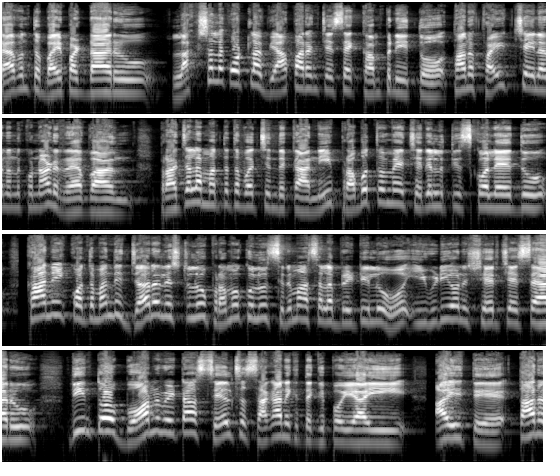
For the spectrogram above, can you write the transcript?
రేవంత్ భయపడ్డారు. లక్షల కోట్ల వ్యాపారం చేసే కంపెనీతో తాను ఫైట్ చేయాలనుకున్నాడు రేవంత్. ప్రజల మద్దతు వచ్చింది కానీ ప్రభుత్వమే చర్యలు తీసుకోలేదు. కానీ కొంతమంది జర్నలిస్టులు ప్రముఖులు సినిమా సెలబ్రిటీలు ఈ వీడియోని షేర్ చేశారు. దీంతో బోర్నవిటా సేల్స్ సగానికి తగ్గిపోయాయి. అయితే తాను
